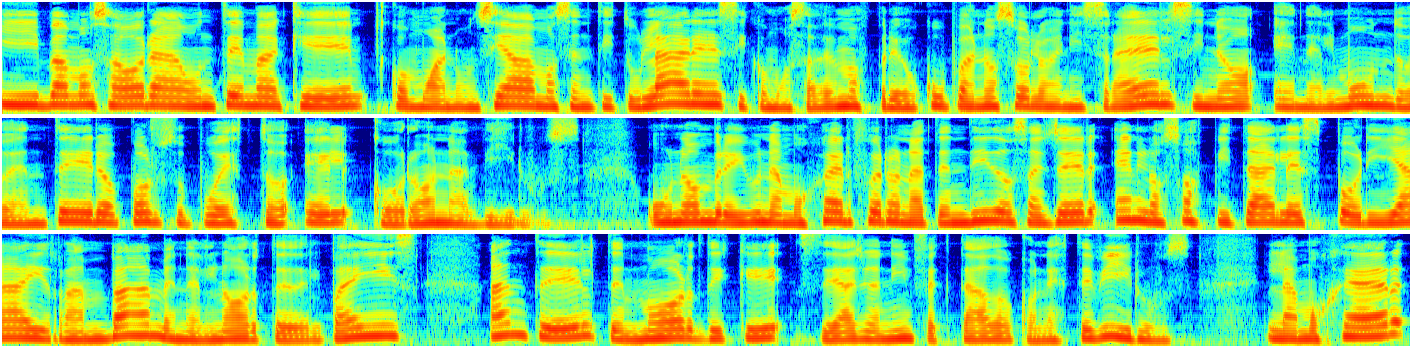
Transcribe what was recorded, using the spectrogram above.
Y vamos ahora a un tema que, como anunciábamos en titulares y como sabemos preocupa no solo en Israel, sino en el mundo entero, por supuesto, el coronavirus. Un hombre y una mujer fueron atendidos ayer en los hospitales Poriá y Rambam en el norte del país ante el temor de que se hayan infectado con este virus. La mujer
